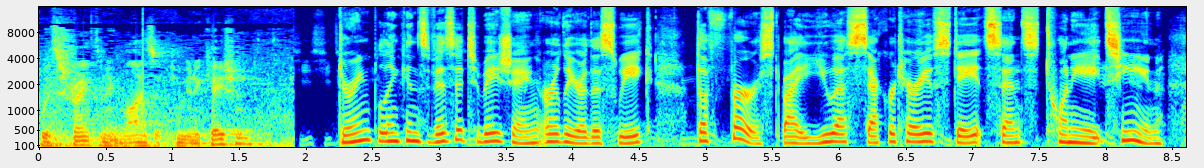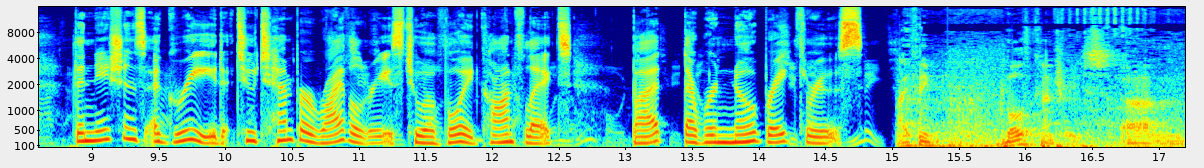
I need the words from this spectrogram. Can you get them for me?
with strengthening lines of communication. During Blinken's visit to Beijing earlier this week, the first by U.S. Secretary of State since 2018, the nations agreed to temper rivalries to avoid conflict, but there were no breakthroughs. I think both countries um,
